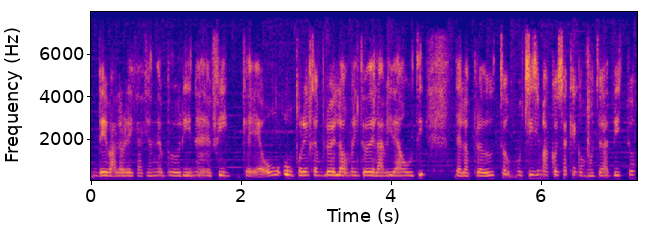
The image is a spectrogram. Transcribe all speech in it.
de valorización de purina, en fin, que, o por ejemplo el aumento de la vida útil de los productos, muchísimas cosas que como tú has visto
